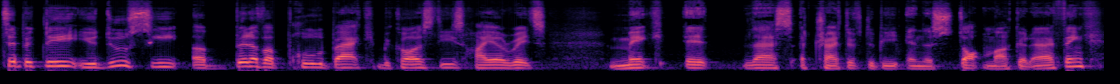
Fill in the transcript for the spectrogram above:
typically you do see a bit of a pullback because these higher rates make it less attractive to be in the stock market. And I think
